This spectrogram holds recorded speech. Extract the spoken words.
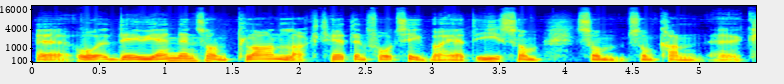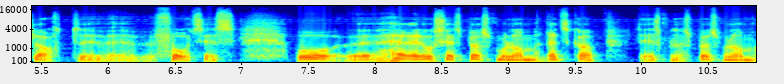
Eh, og Det er jo igjen en sånn planlagthet, en forutsigbarhet i, som, som, som kan eh, klart eh, forutses. Og eh, Her er det også et spørsmål om redskap. Det er et spørsmål om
